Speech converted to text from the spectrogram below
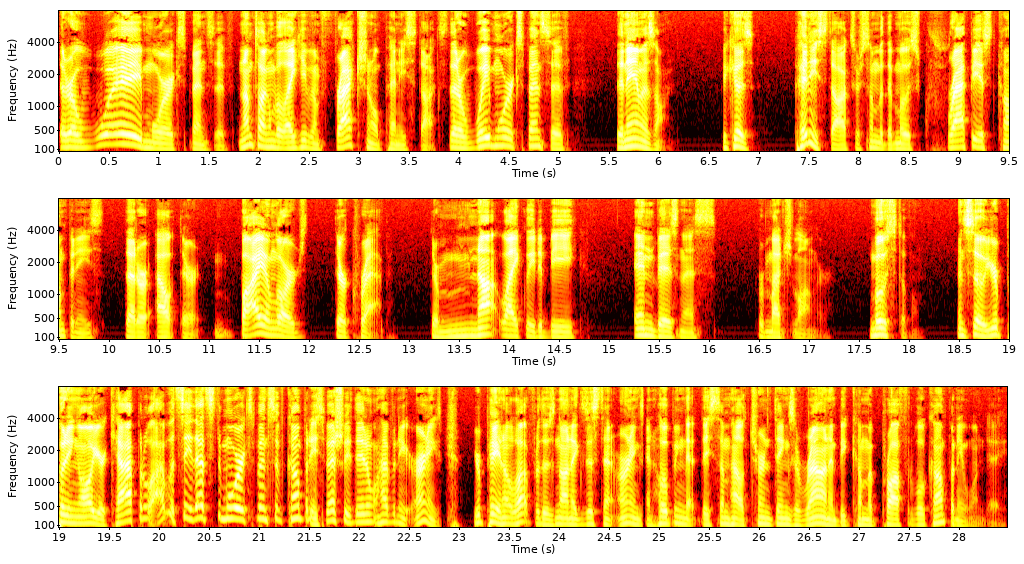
that are way more expensive. And I'm talking about like even fractional penny stocks that are way more expensive than Amazon, because penny stocks are some of the most crappiest companies that are out there. By and large, they're crap. They're not likely to be in business for much longer, most of them. And so you're putting all your capital. I would say that's the more expensive company, especially if they don't have any earnings. You're paying a lot for those non existent earnings and hoping that they somehow turn things around and become a profitable company one day.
